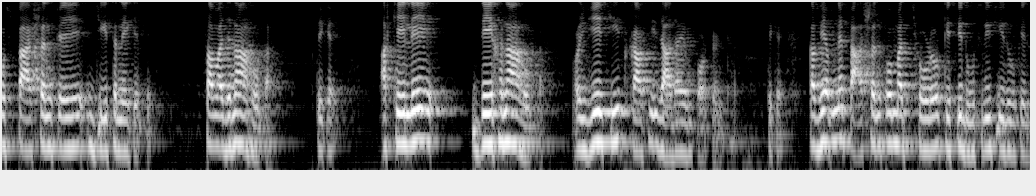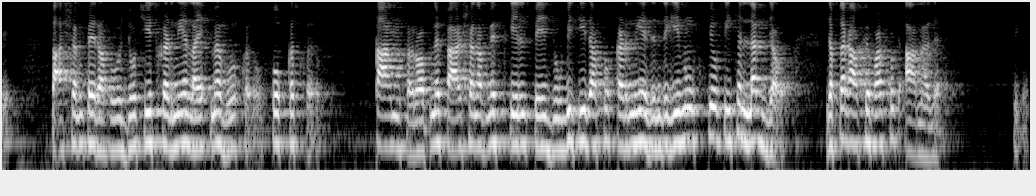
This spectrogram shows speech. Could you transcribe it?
उस पैशन के जीतने के लिए, समझना होगा, ठीक है? अकेले देखना होगा, और ये चीज़ काफ़ी ज़्यादा इम्पोर्टेंट है, ठीक है? कभी अपने पैशन को मत छोड़ो किसी दूसरी चीज़ों के लिए पैशन पे रहो, जो चीज़ करनी है लाइफ में वो करो फोकस करो, काम करो, अपने पैशन अपने स्किल पे जो भी चीज़ आपको करनी है ज़िंदगी में, उसके पीछे लग जाओ जब तक आपके पास कुछ आ ना जाए। ठीक है?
